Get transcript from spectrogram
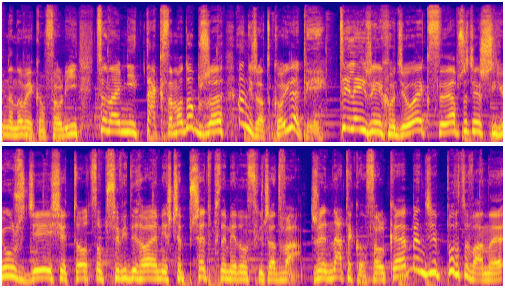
na nowej konsoli co najmniej tak samo dobrze, a nierzadko i lepiej. Tyle jeżeli chodzi o eksy, a przecież już dzieje się to, co przewidywałem jeszcze przed premierą Switcha 2, że na tę konsolkę będzie portowane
